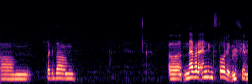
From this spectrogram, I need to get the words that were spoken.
Um, tako da, uh, never ending story, mislim,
